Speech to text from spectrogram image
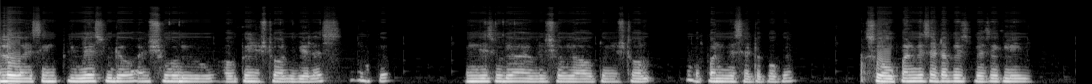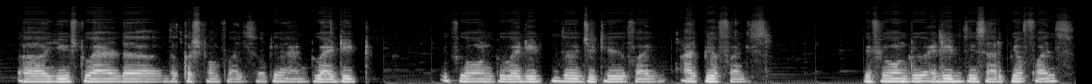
Hello guys, in previous video I showed you how to install ELS. Okay. In this video I will show you how to install OpenIV setup. Okay. So OpenIV setup is basically uh, used to add uh, the custom files. Okay, and to edit if you want to edit the GTA file RPF files. If you want to edit these RPF files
